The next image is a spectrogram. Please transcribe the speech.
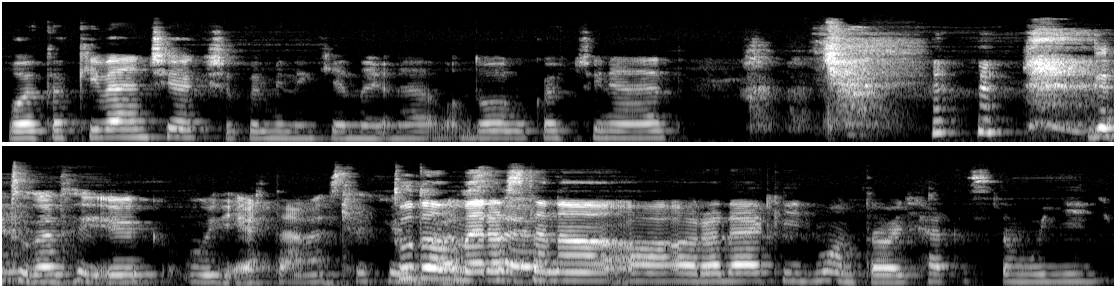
voltak kíváncsiak, és akkor mindenki ilyen nagyon elvon dolgokat csinált. De tudod, hogy ők úgy értelmezték, Tudom, mert aztán a, a, a Radák így mondta, hogy hát ezt amúgy így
